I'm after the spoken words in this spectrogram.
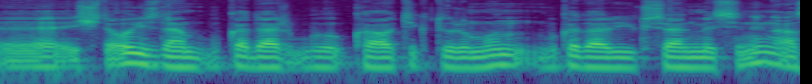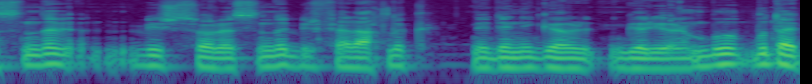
Ee, işte o yüzden bu kadar bu kaotik durumun bu kadar yükselmesinin aslında bir sonrasında bir ferahlık nedeni gör, görüyorum. Bu, bu da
